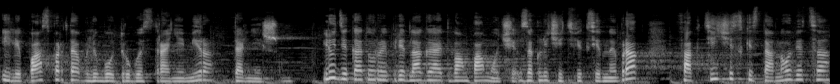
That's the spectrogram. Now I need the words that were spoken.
или паспорта в любой другой стране мира в дальнейшем. Люди, которые предлагают вам помочь заключить фиктивный брак, фактически становятся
